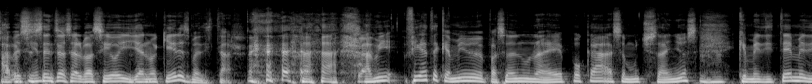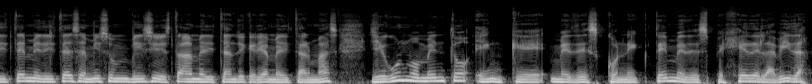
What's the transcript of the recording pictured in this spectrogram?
a veces entras al vacío y ya no quieres meditar. A mí, fíjate que a mí me pasó en una época, hace muchos años, que medité, medité, medité, se me hizo un vicio y estaba meditando y quería meditar más. Llegó un momento en que me desconecté, me despejé de la vida.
